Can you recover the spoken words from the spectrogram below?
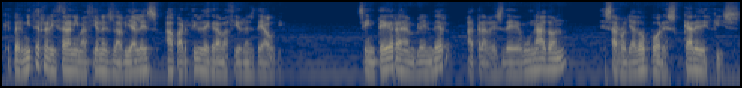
que permite realizar animaciones labiales a partir de grabaciones de audio. Se integra en Blender a través de un add-on desarrollado por Scaredefish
